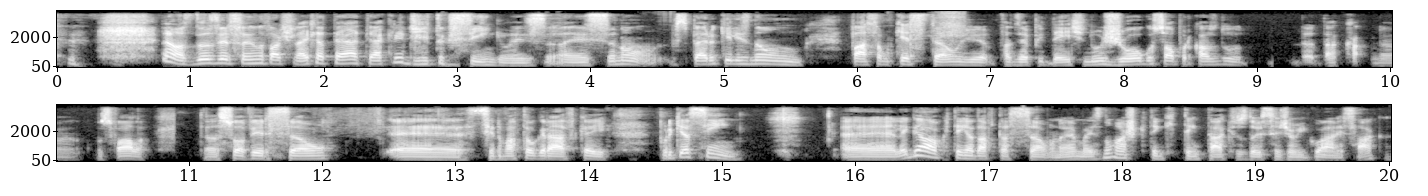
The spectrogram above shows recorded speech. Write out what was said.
não, as duas versões no Fortnite até, até acredito que sim, mas, mas eu não, espero que eles não façam questão de fazer update no jogo só por causa do. Da, da, da como se fala? Da sua versão é, cinematográfica aí. Porque assim. É legal que tem adaptação, né? Mas não acho que tem que tentar que os dois sejam iguais, saca?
